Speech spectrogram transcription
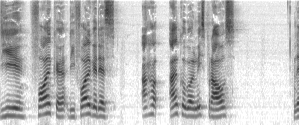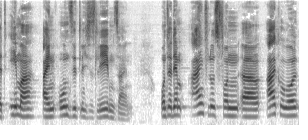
Die Folge, die Folge des Alkoholmissbrauchs wird immer ein unsittliches Leben sein. Unter dem Einfluss von äh, Alkohol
